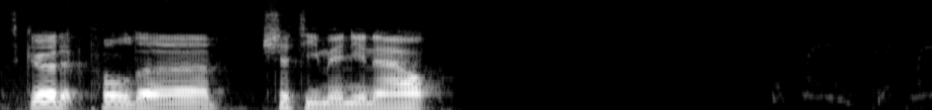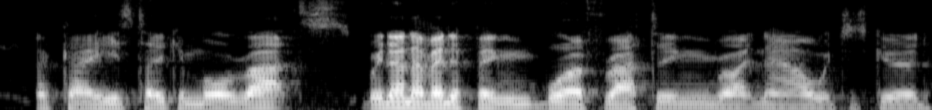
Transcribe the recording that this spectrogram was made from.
It's good, it pulled a shitty minion out. Okay, he's taking more rats. We don't have anything worth ratting right now, which is good.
